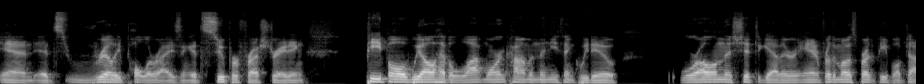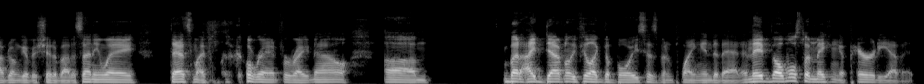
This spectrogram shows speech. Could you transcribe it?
And it's really polarizing. It's super frustrating. People, we all have a lot more in common than you think we do. We're all in this shit together. And for the most part, the people up top don't give a shit about us anyway. That's my political rant for right now. Um, but I definitely feel like the boys has been playing into that. And they've almost been making a parody of it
